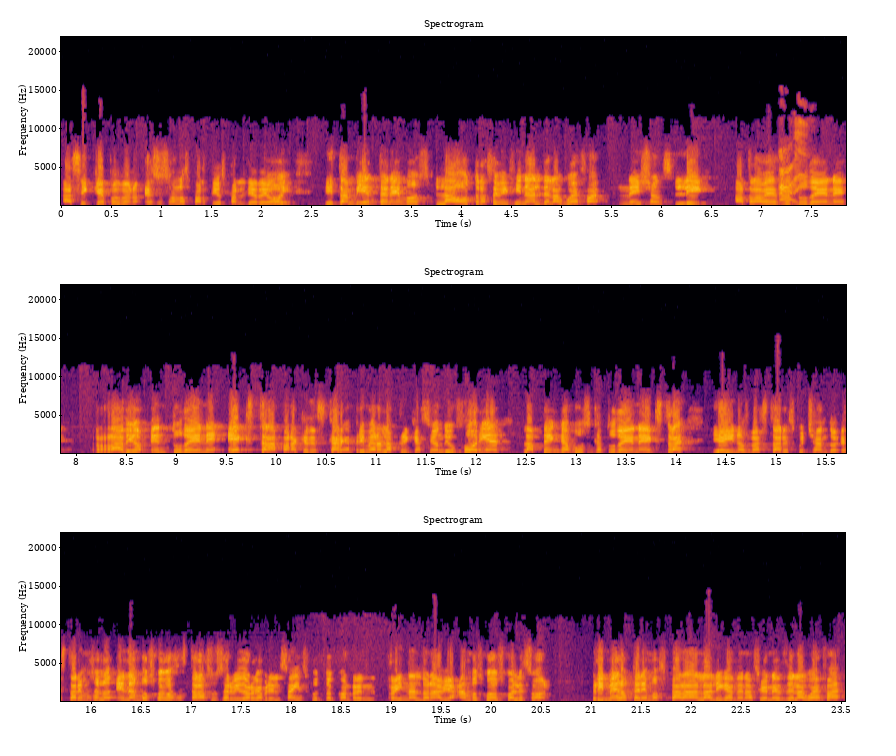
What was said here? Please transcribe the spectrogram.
Así que, pues bueno, esos son los partidos para el día de hoy. Y también tenemos la otra semifinal de la UEFA Nations League a través de tu DN Radio en tu DN Extra para que descargue primero la aplicación de Euforia, la tenga, busca tu DN Extra y ahí nos va a estar escuchando. Estaremos en, ambos juegos, estará su servidor Gabriel Sainz junto con Reinaldo Navia. ¿Ambos juegos cuáles son? Primero tenemos para la Liga de Naciones de la UEFA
